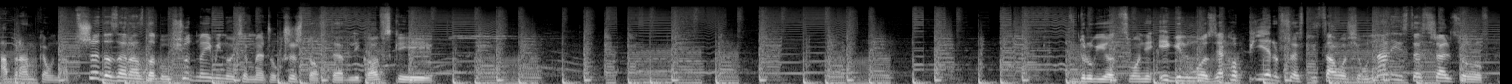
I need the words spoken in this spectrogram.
A bramkę na 3 do 0 zdobył w siódmej minucie meczu Krzysztof Terlikowski. W drugiej odsłonie Igilmus jako pierwsze wpisało się na listę strzelców,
